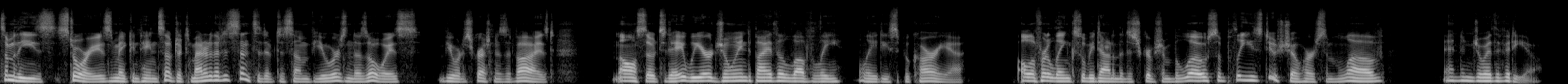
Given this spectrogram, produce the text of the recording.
Some of these stories may contain subject matter that is sensitive to some viewers, and as always, viewer discretion is advised. Also, today we are joined by the lovely Lady Spookaria. All of her links will be down in the description below, so please do show her some love and enjoy the video.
